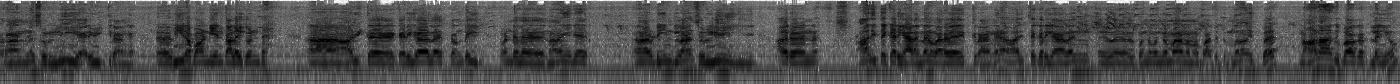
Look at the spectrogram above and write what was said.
வரான்னு சொல்லி அறிவிக்கிறாங்க. வீரபாண்டியன் தலை கொண்ட ஆதித்த கரிகால தொண்டை மண்டல நாயகர். அப்படின்லாம் சொல்லி அவரை ஆதித்த கரிகாலனை வரவேற்கிறாங்க. ஆதித்த கரிகாலன் கொஞ்சம் கொஞ்சமாக நம்ம பார்த்துட்டு இருந்தோம். இப்போ நாலாவது பாக்கெட்லையும்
